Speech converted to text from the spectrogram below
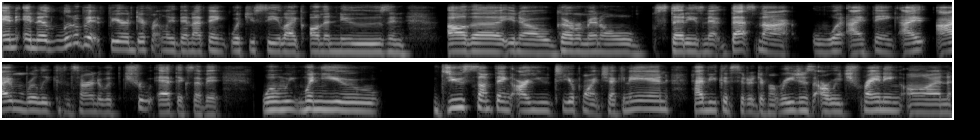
And and a little bit fear differently than I think what you see like on the news and all the, you know, governmental studies and that, that's not what I think. I I'm really concerned with true ethics of it. When we when you do something? Are you to your point checking in? Have you considered different regions? Are we training on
